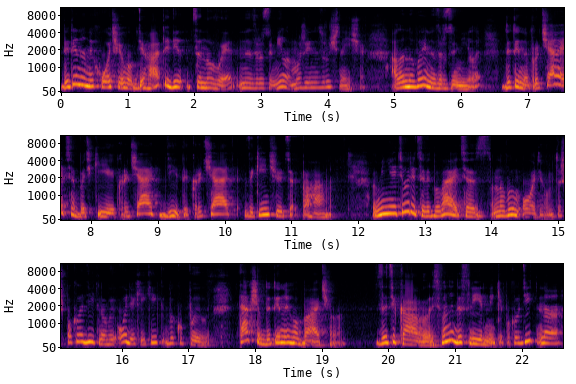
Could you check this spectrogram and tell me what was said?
Дитина не хоче його вдягати. Він це нове, незрозуміле, може і незручніше, але нове і незрозуміле. Дитина пручається, батьки кричать, діти кричать, закінчується погано. В мініатюрі це відбувається з новим одягом. Тож покладіть новий одяг, який ви купили, так, щоб дитина його бачила, зацікавилась. Вони дослідники, покладіть на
